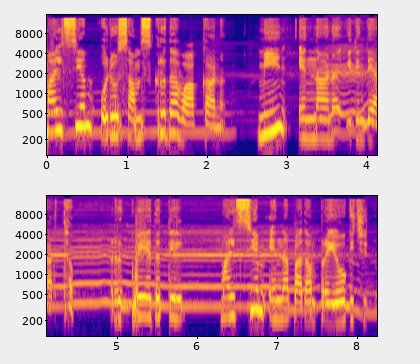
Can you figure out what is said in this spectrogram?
മത്സ്യം ഒരു സംസ്കൃത വാക്കാണ്. മീൻ എന്നാണ് ഇതിന്റെ അർത്ഥം. ഋഗ്വേദത്തിൽ മത്സ്യം എന്ന പദം പ്രയോഗിച്ചിട്ടുണ്ട്.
